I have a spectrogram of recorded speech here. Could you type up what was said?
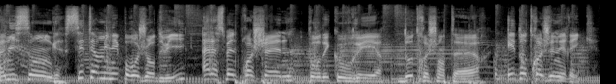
Anisong, c'est terminé pour aujourd'hui. À la semaine prochaine pour découvrir d'autres chanteurs et d'autres génériques.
